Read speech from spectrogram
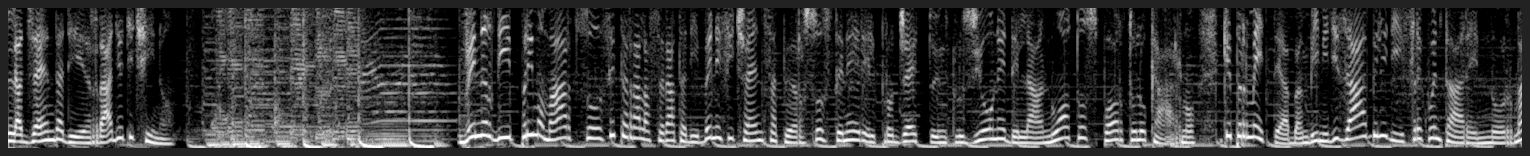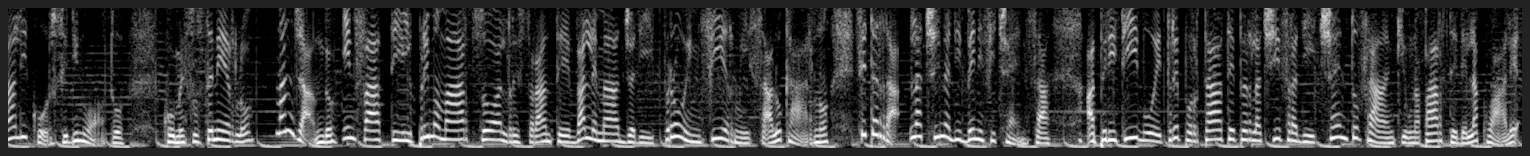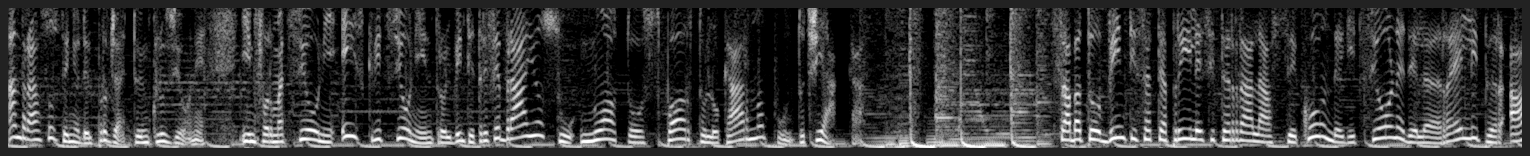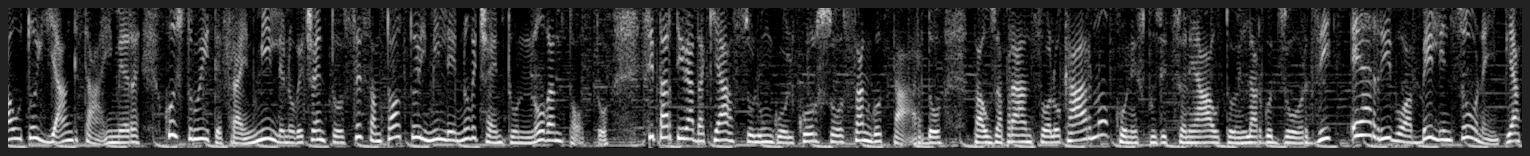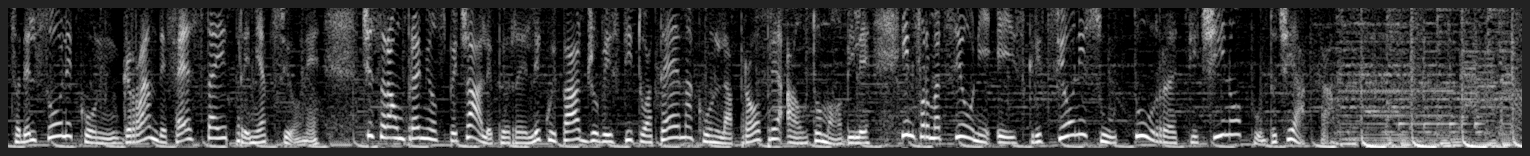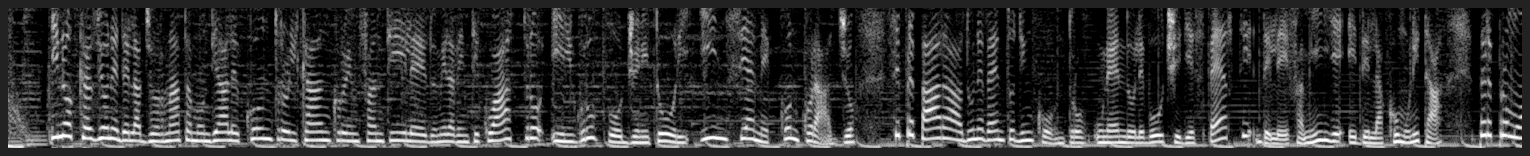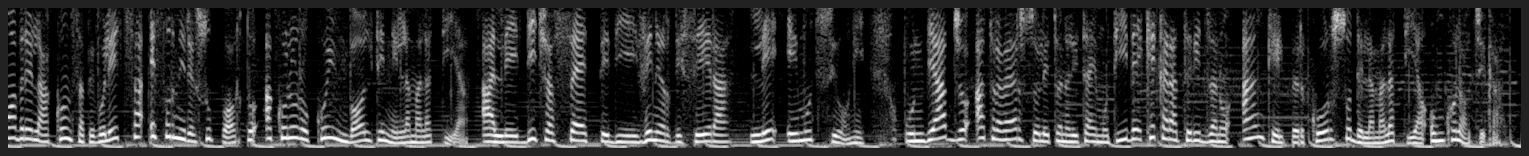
L'agenda di Radio Ticino. Venerdì 1 marzo si terrà la serata di beneficenza per sostenere il progetto inclusione della Nuoto Sport Locarno, che permette a bambini disabili di frequentare normali corsi di nuoto. Come sostenerlo? Mangiando. Infatti, il 1 marzo al ristorante Valle Maggia di Pro Infirmis a Locarno si terrà la cena di beneficenza. Aperitivo e tre portate per la cifra di 100 franchi, una parte della quale andrà a sostegno del progetto inclusione. Informazioni e iscrizioni entro il 23 febbraio su nuotosportlocarno.ch. Sabato 27 aprile si terrà la seconda edizione del rally per auto Young Timer, costruite fra il 1968 e il 1998. Si partirà da Chiasso lungo il corso San Gottardo, pausa pranzo a Locarno con esposizione auto in Largo Zorzi e arrivo a Bellinzone in Piazza del Sole con grande festa e premiazione. Ci sarà un premio speciale per l'equipaggio vestito a tema con la propria automobile. Informazioni e iscrizioni su tourticino.ch. In occasione della giornata mondiale contro il cancro infantile 2024, il gruppo Genitori Insieme con Coraggio si prepara ad un evento d'incontro, unendo le voci di esperti, delle famiglie e della comunità per promuovere la consapevolezza e fornire supporto a coloro coinvolti nella malattia. Alle 17 di venerdì sera, le emozioni, un viaggio attraverso le tonalità emotive che caratterizzano anche il percorso della malattia oncologica.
